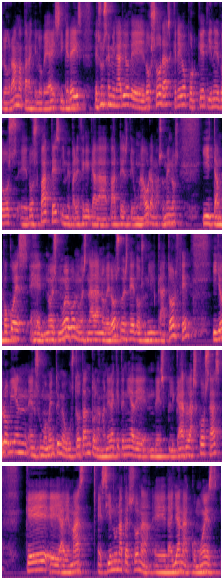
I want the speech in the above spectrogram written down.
programa para que lo veáis si queréis. Es un seminario de dos horas, creo, porque tiene dos, eh, dos partes y me parece que cada parte es de una hora más o menos y tampoco es, no es nuevo, no es nada novedoso, es de 2014 y yo lo vi en, su momento y me gustó tanto la manera que tenía de, explicar las cosas que eh, además, eh, siendo una persona, eh, Dayana, como es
